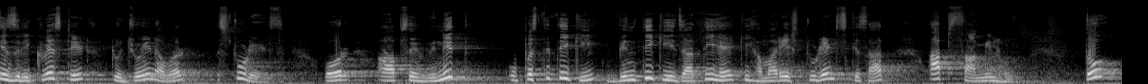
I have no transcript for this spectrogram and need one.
is requested to join our students और आपसे विनित उपस्थिति की, विनती की जाती है कि हमारे स्टूडेंट्स के साथ आप शामिल हों. तो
